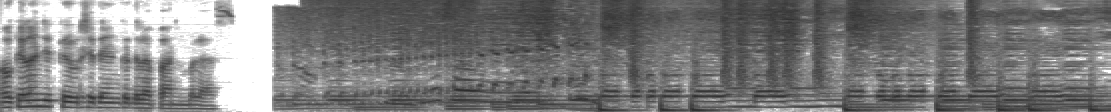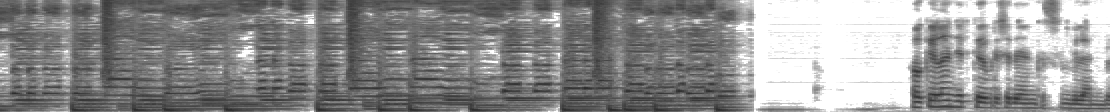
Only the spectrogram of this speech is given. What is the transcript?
Oke lanjut ke presiden yang ke-18 Oke lanjut ke presiden yang ke-19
